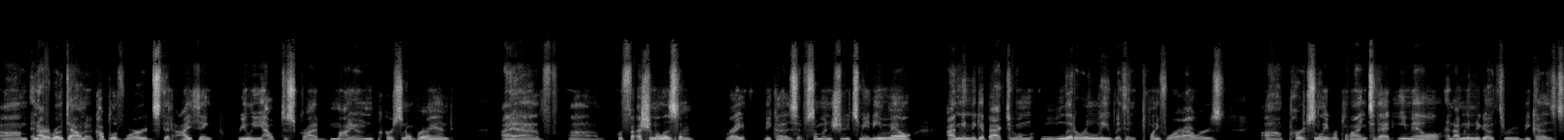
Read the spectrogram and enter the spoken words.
Um, and I wrote down a couple of words that I think really help describe my own personal brand. I have um, professionalism, right? Because if someone shoots me an email, I'm going to get back to them literally within 24 hours, uh, personally replying to that email. And I'm going to go through because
